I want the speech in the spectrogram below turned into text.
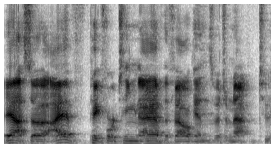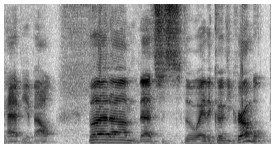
Yeah, so I have pick 14. I have the Falcons, which I'm not too happy about. But um, that's just the way the cookie crumbled.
